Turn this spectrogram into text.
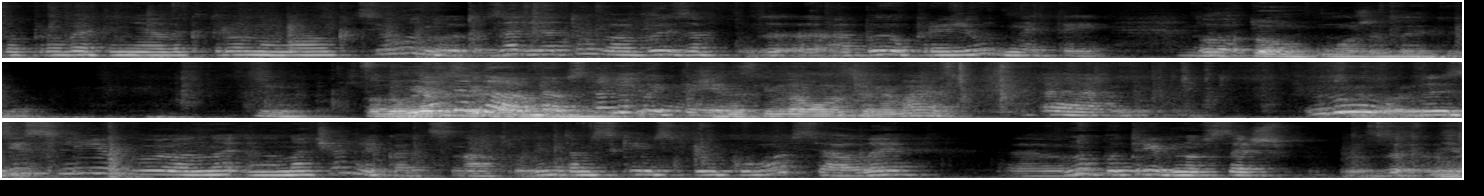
про проведення електронного аукціону задля того, аби за- е, аби оприлюднити. Ну, Хто може зайти? Ну, Встановити Так, так, так, встановити. Ще ні з ким вулиці немає? Е, Ну, зі слів е, на- начальника ЦНАПу, він там з ким спілкувався, але е, ну, потрібно все ж з- Ні,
